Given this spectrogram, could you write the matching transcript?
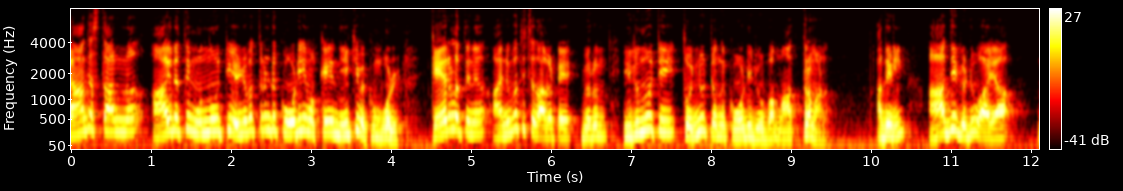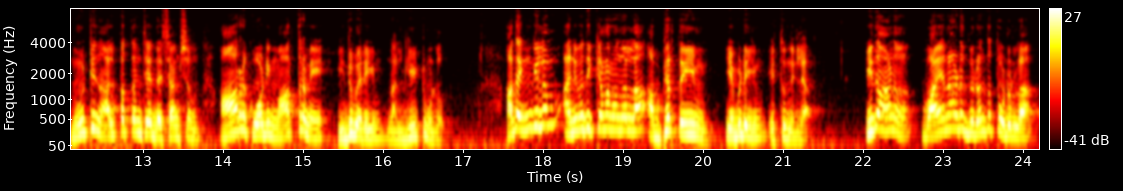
രാജസ്ഥാനിന് ആയിരത്തി മുന്നൂറ്റി എഴുപത്തിരണ്ട് കോടിയുമൊക്കെ നീക്കിവെക്കുമ്പോൾ കേരളത്തിന് അനുവദിച്ചതാകട്ടെ വെറും ഇരുന്നൂറ്റി തൊണ്ണൂറ്റൊന്ന് കോടി രൂപ മാത്രമാണ്. അതിൽ ആദ്യ ഗഡുവായ നൂറ്റി നാൽപ്പത്തഞ്ച് ദശാംശം ആറ് കോടി മാത്രമേ ഇതുവരെയും നൽകിയിട്ടുമുള്ളൂ. അതെങ്കിലും അനുവദിക്കണമെന്നുള്ള അഭ്യർത്ഥനയും എവിടെയും എത്തുന്നില്ല. ഇതാണ് വയനാട് ദുരന്തത്തോടുള്ള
